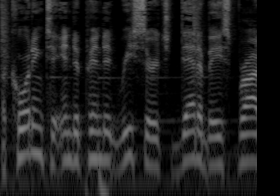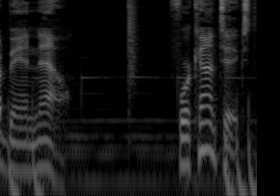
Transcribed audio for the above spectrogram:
according to independent research database Broadband Now. For context,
